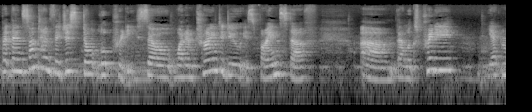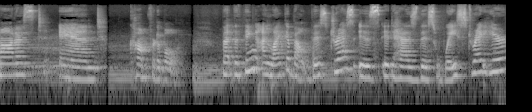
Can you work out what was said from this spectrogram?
but then sometimes they just don't look pretty. So what I'm trying to do is find stuff um, that looks pretty, yet modest, and comfortable. But the thing I like about this dress is it has this waist right here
